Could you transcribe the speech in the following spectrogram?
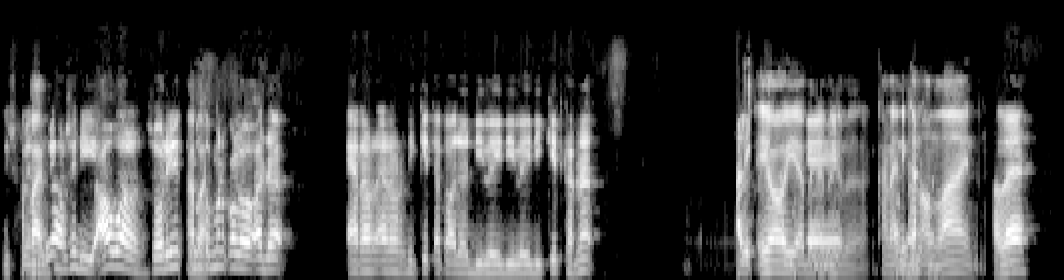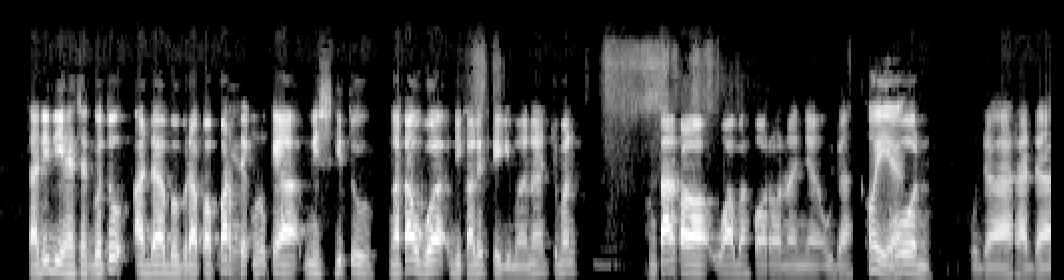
Disclaimer harusnya di awal. Sorry teman-teman kalau ada error-error dikit atau ada delay-delay dikit karena kali Yo iya benar-benar. Karena ini kan online. online. Soalnya tadi di headset gue tuh ada beberapa part Iya. yang lu kayak miss gitu. Nggak tahu gue di Kalif kayak gimana. Cuman ntar kalau wabah coronanya udah Oh iya. turun, udah rada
